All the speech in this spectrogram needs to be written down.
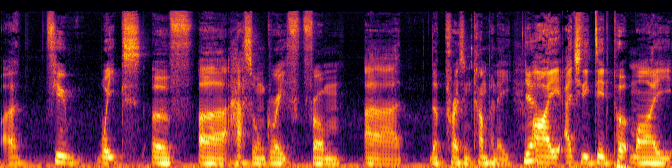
a few weeks of uh, hassle and grief from uh, the present company, Yeah. I actually did put my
